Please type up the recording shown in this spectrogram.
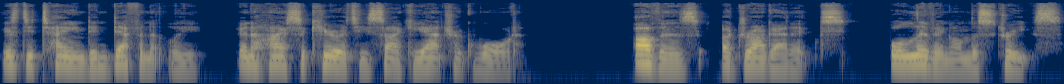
is detained indefinitely in a high security psychiatric ward. Others are drug addicts or living on the streets.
